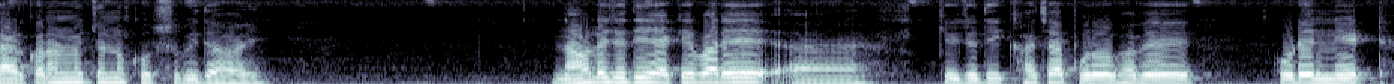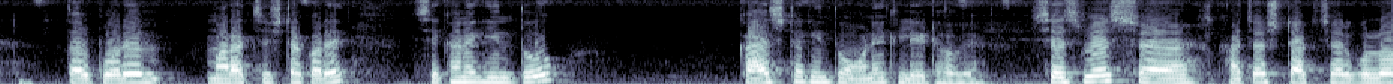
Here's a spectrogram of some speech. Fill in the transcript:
দাঁড় করানোর জন্য খুব সুবিধা হয়। না হলে যদি একেবারে কেউ যদি খাঁচা পুরোভাবে করে নেট তারপরে মারার চেষ্টা করে, সেখানে কিন্তু কাজটা কিন্তু অনেক লেট হবে। শেষমেশ খাঁচার স্ট্রাকচারগুলো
